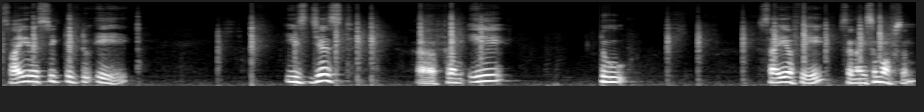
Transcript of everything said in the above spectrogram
psi restricted to A is just uh, from A to psi of A is an isomorphism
